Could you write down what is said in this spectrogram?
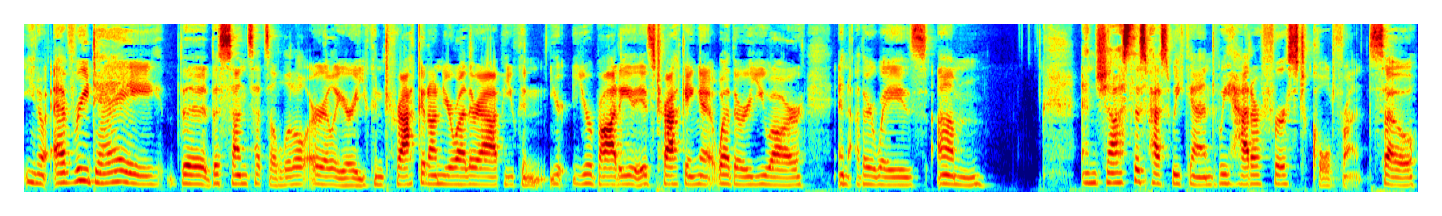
you know, every day the the sun sets a little earlier. You can track it on your weather app. You can your your body is tracking it whether you are in other ways. Um, and just this past weekend, we had our first cold front. So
